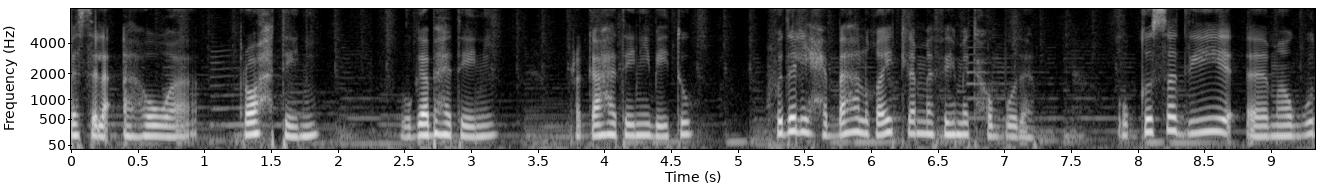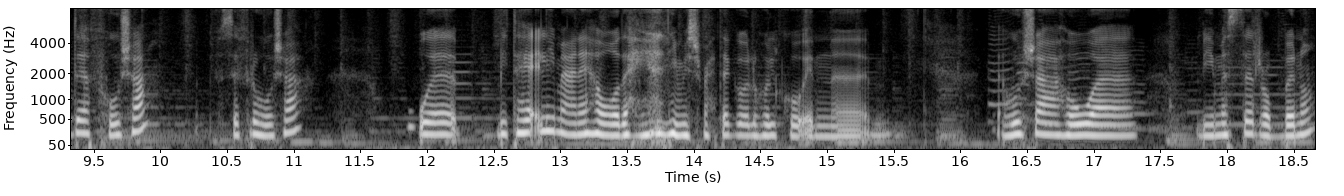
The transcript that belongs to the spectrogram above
بس لأ هو راح تاني وجابها تاني رجعها تاني بيته وفضل يحبها لغاية لما فهمت حبه ده. والقصة دي آه، موجودة في هوشع في سفر هوشع وبيتهيألي معناها واضح يعني مش محتاجة أقوله لكم إن هوشع هو بيمثل ربنا.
